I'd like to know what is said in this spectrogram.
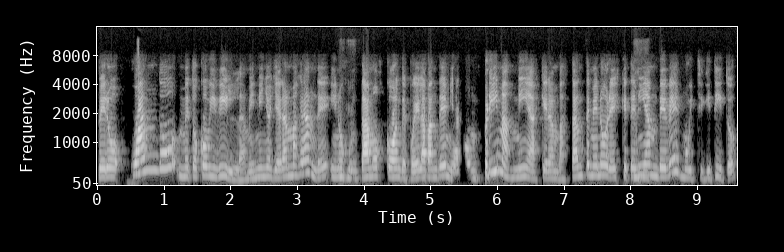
pero cuando me tocó vivirla, mis niños ya eran más grandes y nos juntamos con, después de la pandemia, con primas mías que eran bastante menores, que tenían bebés muy chiquititos,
